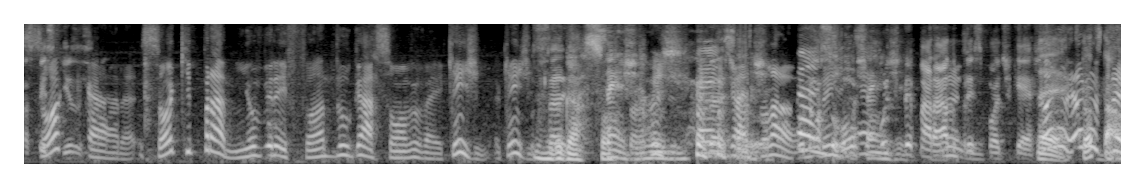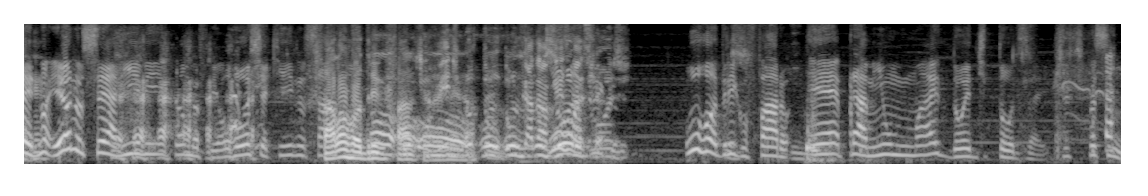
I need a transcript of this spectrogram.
as Só, pesquisas. cara, só que pra mim eu virei fã do garçom, viu, velho? Kenji? É o Kenji? Do garçom. Sanji. O garçom lá, O nosso host é muito preparado Sanji. para esse podcast. É, eu, eu não total. sei, não- eu não sei anime, então, meu filho, o host aqui não sabe. Fala o Rodrigo, Ô, fala, Tundum os- cada vez mais longe. O Rodrigo Faro é, pra mim, o mais doido de todos, velho. Tipo assim,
